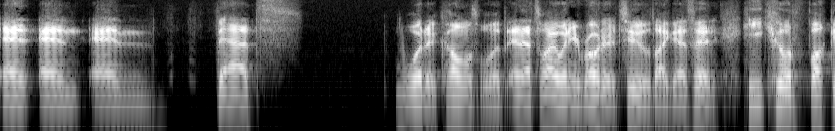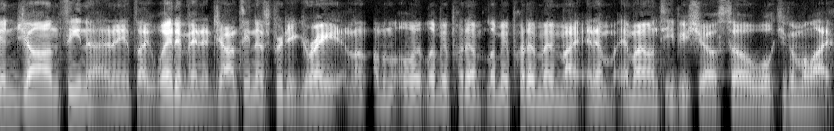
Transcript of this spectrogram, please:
and and and that's what it comes with, and that's why when he wrote it too, like I said, he killed fucking John Cena, and it's like, wait a minute, John Cena's pretty great. Let, let- let me put him, let me put him in my in, in my own TV show, so we'll keep him alive.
